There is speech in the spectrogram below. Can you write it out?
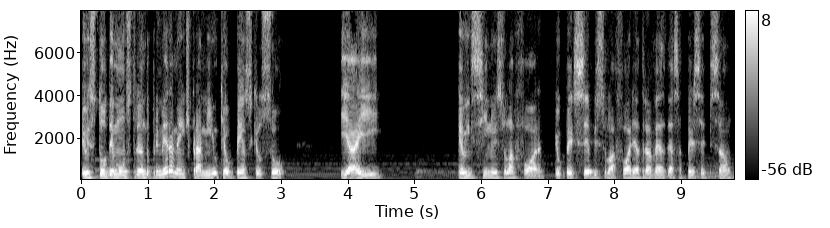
Eu estou demonstrando primeiramente para mim o que eu penso que eu sou, e aí eu ensino isso lá fora. Eu percebo isso lá fora e através dessa percepção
